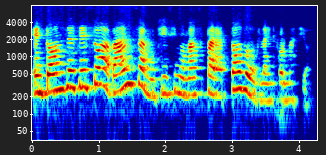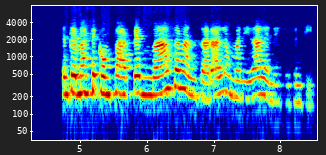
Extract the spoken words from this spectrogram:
Entonces eso avanza muchísimo más para todos la información. Entre más se comparte, más avanzará la humanidad en ese sentido.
